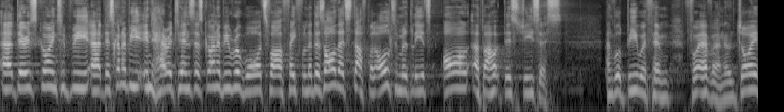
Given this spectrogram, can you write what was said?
uh, there's going to be uh, there's going to be inheritance. There's going to be rewards for our faithfulness. There's all that stuff, but ultimately, it's all about this Jesus. And we'll be with him forever and enjoy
